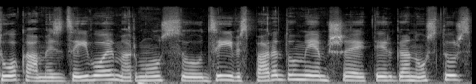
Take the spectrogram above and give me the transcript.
to, kā mēs dzīvojam, ar mūsu dzīves paradumiem. Šeit ir gan uzturs,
